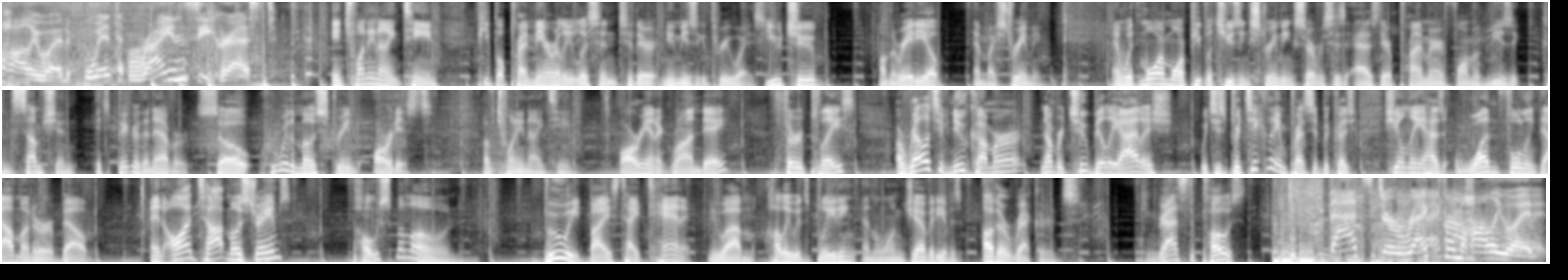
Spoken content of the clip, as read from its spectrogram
Hollywood with Ryan Seacrest. In 2019, people primarily listen to their new music in three ways YouTube, on the radio, and by streaming. And with more and more people choosing streaming services as their primary form of music consumption, it's bigger than ever. So, who were the most streamed artists of 2019? Ariana Grande, third place. A relative newcomer, number two, Billie Eilish, which is particularly impressive because she only has one full length album under her belt. And on top, most streams, Post Malone, buoyed by his Titanic new album, Hollywood's Bleeding, and the longevity of his other records. Congrats to Post. That's direct from Hollywood.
